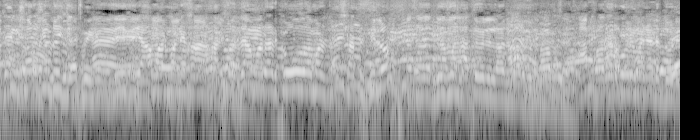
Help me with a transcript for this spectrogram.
আপনি সরাসরি উঠেছেন? জি জি আমার মানে হা- হাত পাতে আমার আর কেউ আমার সাথে ছিল আমার হাতে হইলে বাঁধার মানে একটা দড়ি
